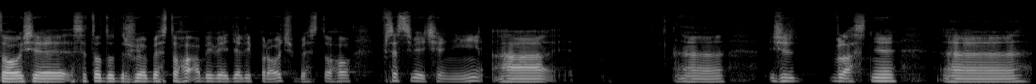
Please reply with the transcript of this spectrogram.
to, že se to dodržuje bez toho, aby věděli proč, bez toho přesvědčení a e, že vlastně e,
